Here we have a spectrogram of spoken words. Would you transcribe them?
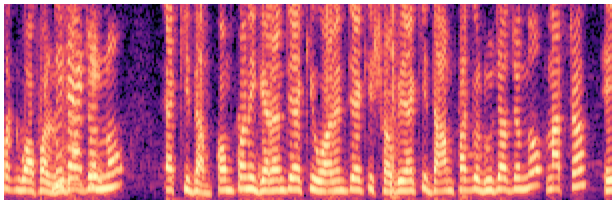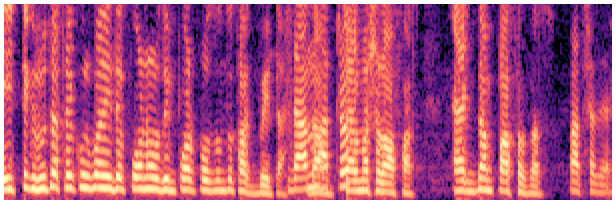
থাকবে অফার রোজার? জন্য একই দাম। কোম্পানি গ্যারান্টি একই ওয়ারেন্টি একই সবই একই দাম থাকবে রোজার জন্য। মাত্র? এই থেকে রোজা থেকে কুরবানি ঈদের পনেরো দিন পর পর্যন্ত থাকবে এটা। দাম মাত্র? চার মাসের অফার একদম পাঁচ হাজার। পাঁচ হাজার।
